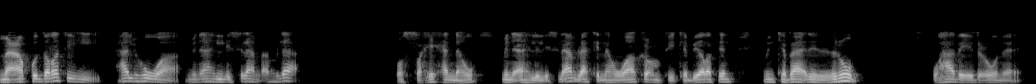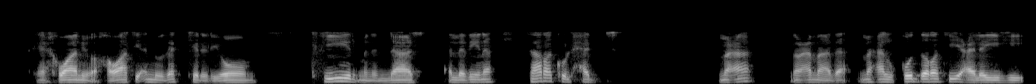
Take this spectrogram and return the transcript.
مع قدرته هل هو من أهل الإسلام أم لا؟ والصحيح أنه من أهل الإسلام لكنه واقع في كبيرة من كبائر الذنوب وهذا يدعونا يا إخواني وأخواتي أن نذكر اليوم كثير من الناس الذين تركوا الحج مع مع ماذا؟ مع القدرة عليه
